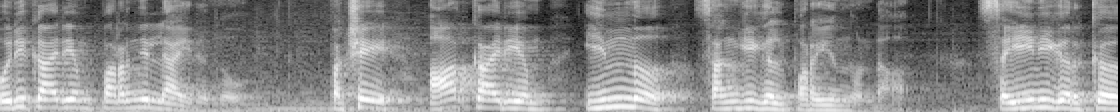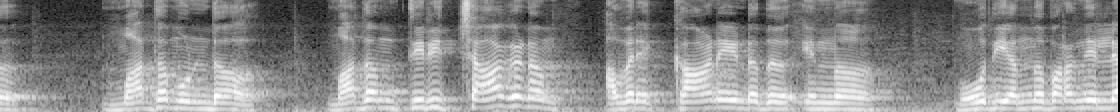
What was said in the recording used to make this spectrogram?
ഒരു കാര്യം പറഞ്ഞില്ലായിരുന്നു. പക്ഷേ ആ കാര്യം ഇന്ന് സംഘികൾ പറയുന്നുണ്ട്. സൈനികർക്ക് മതമുണ്ട്. മതം തിരിച്ചാകണം അവരെ കാണേണ്ടത് എന്ന് മോദി അന്ന് പറഞ്ഞില്ല.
